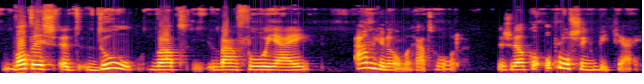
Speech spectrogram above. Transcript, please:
wat is het doel wat, waarvoor jij aangenomen gaat worden? Dus welke oplossing bied jij?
